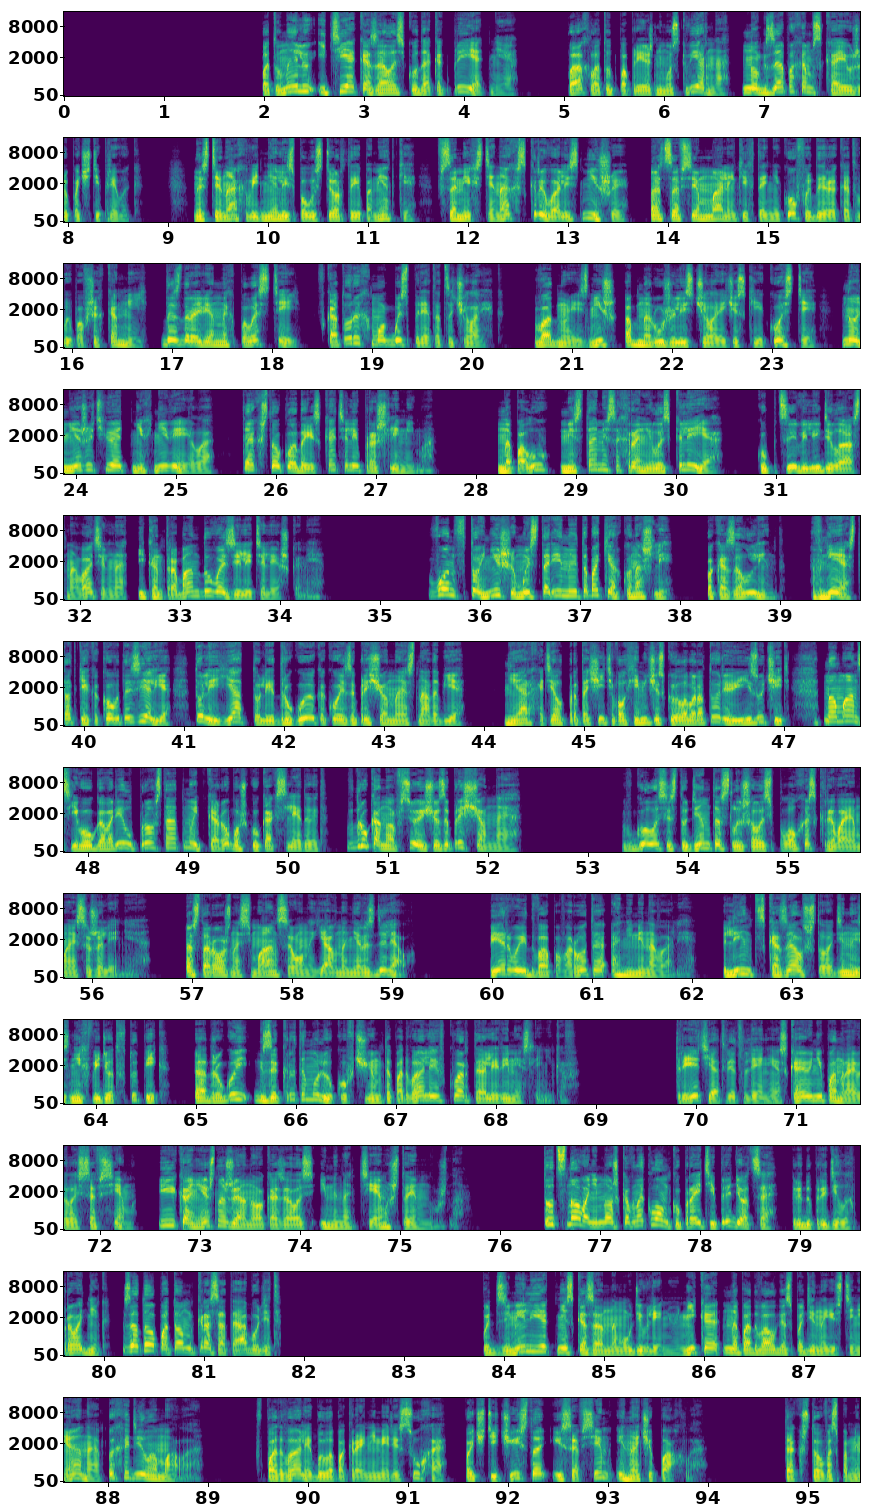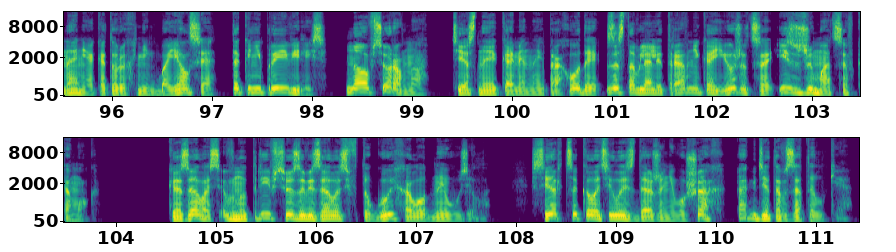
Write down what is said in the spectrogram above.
По туннелю идти оказалось куда как приятнее. Пахло тут по-прежнему скверно, но к запахам Скай уже почти привык. На стенах виднелись полустертые пометки, в самих стенах скрывались ниши, от совсем маленьких тайников и дырок от выпавших камней до здоровенных полостей, в которых мог бы спрятаться человек. В одной из ниш обнаружились человеческие кости, но нежитью от них не веяло, так что кладоискатели прошли мимо. На полу местами сохранилась колея. Купцы вели дела основательно и контрабанду возили тележками. «Вон в той нише мы старинную табакерку нашли», — показал Линд. В ней остатки какого-то зелья, то ли яд, то ли другое какое запрещенное снадобье. Ниар хотел протащить в алхимическую лабораторию и изучить, но Манс его уговорил просто отмыть коробушку как следует. Вдруг оно все еще запрещенное. В голосе студента слышалось плохо скрываемое сожаление. Осторожность Манса он явно не разделял. Первые два поворота они миновали. Линд сказал, что один из них ведет в тупик, а другой — к закрытому люку в чьем-то подвале в квартале ремесленников. Третье ответвление Скаю не понравилось совсем, и, конечно же, оно оказалось именно тем, что им нужно. «Тут снова немножко в наклонку пройти придется», — предупредил их проводник. «Зато потом красота будет». Подземелье, к несказанному удивлению Ника, на подвал господина Юстиниана походило мало. В подвале было, по крайней мере, сухо, почти чисто и совсем иначе пахло. Так что воспоминания, которых Ник боялся, так и не проявились, но все равно Тесные каменные проходы заставляли травника ежиться и сжиматься в комок. Казалось, внутри все завязалось в тугой холодный узел. Сердце колотилось даже не в ушах, а где-то в затылке.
